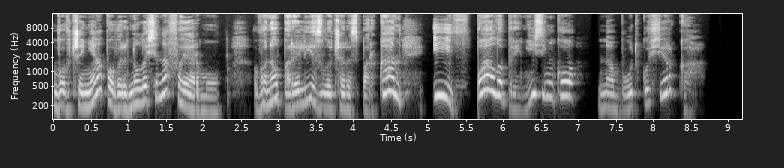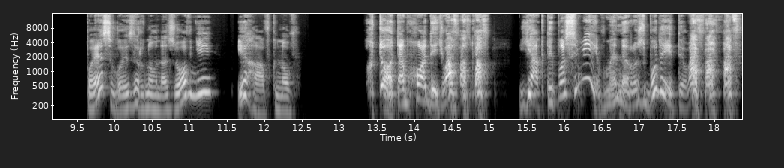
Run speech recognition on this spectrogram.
Вовченя повернулося на ферму. Воно перелізло через паркан і впало прямісінько на будку сірка. Пес визирнув назовні і гавкнув. Хто там ходить? Ваф-ваф-ваф? Як ти посмів мене розбудити? Ваф-ваф-ваф?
